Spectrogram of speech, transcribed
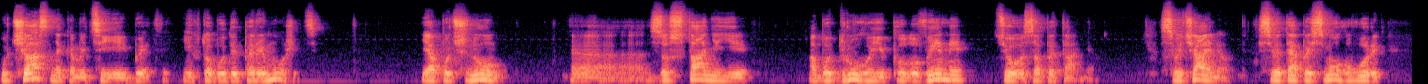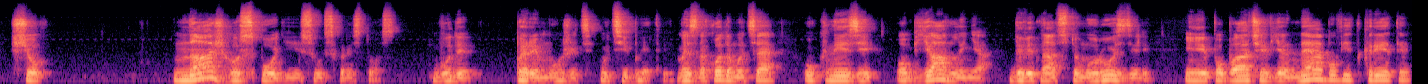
учасниками цієї битви і хто буде переможець? Я почну е, з останньої або другої половини цього запитання. Звичайно, Святе Письмо говорить, що наш Господь Ісус Христос буде переможець у цій битві. Ми знаходимо це у книзі об'явлення, 19 розділі. І побачив я небо відкрите,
